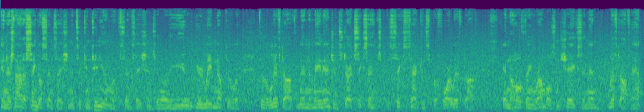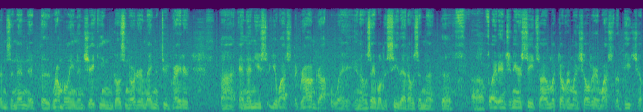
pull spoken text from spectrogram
and there's not a single sensation; it's a continuum of sensations. You know, you you're leading up to the to the liftoff, and then the main engine starts six six seconds before liftoff, and the whole thing rumbles and shakes, and then liftoff happens, and then it, the rumbling and shaking goes an order of magnitude greater. Uh, and then you you watch the ground drop away, and I was able to see that. I was in the the uh, flight engineer seat, so I looked over my shoulder and watched the beach of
